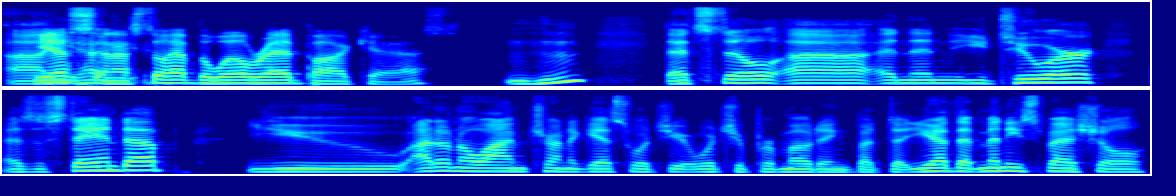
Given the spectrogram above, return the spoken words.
Uh yes, have- and I still have the Well Read podcast. Mm-hmm. That's still uh and then you tour as a stand-up. You I don't know why I'm trying to guess what you're what you're promoting, but uh, you have that mini special.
